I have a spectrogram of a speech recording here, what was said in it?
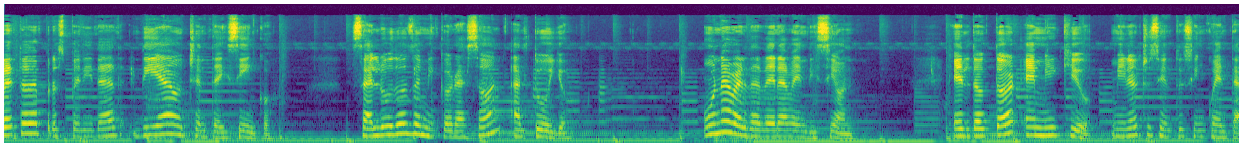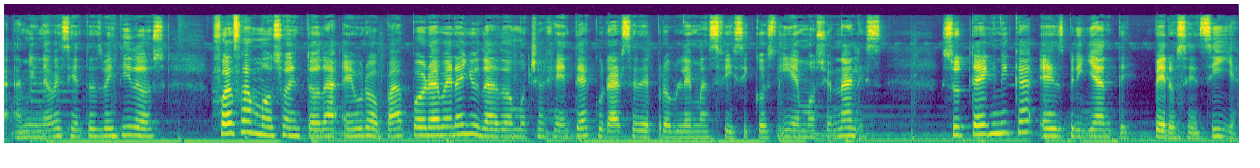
Reto de Prosperidad, día 85. Saludos de mi corazón al tuyo. Una verdadera bendición. El doctor Emil Q, 1850 a 1922, fue famoso en toda Europa por haber ayudado a mucha gente a curarse de problemas físicos y emocionales. Su técnica es brillante, pero sencilla.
